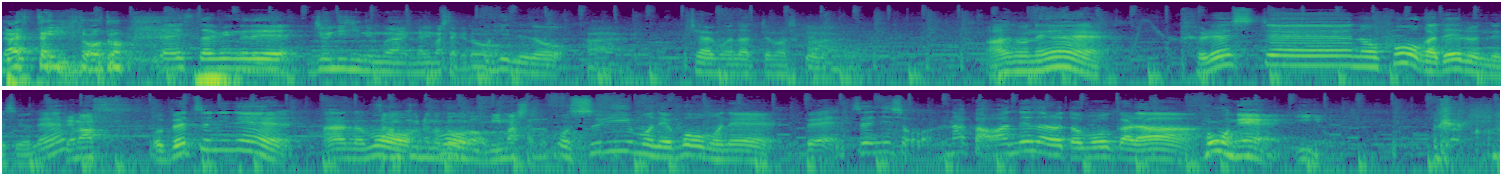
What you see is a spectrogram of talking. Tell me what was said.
ナイスタイミングと音ナイスタイミングで。12時になりましたけど、おはい、昼のチャイムが鳴ってますけれどもあのねプレステの4が出るんですよ出ねます別にねあのサンもうプルの動画もを見ました僕うもう3もね4もね別にそんな変わんねえだろうと思うから。4ねいいよ。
